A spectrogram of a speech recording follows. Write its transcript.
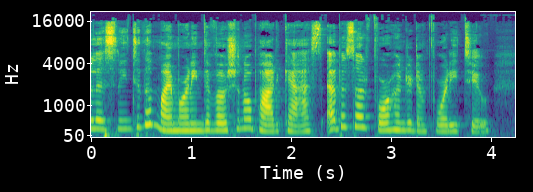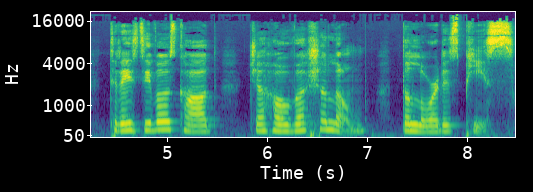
listening to the My Morning Devotional Podcast, episode 442. Today's Devo is called Jehovah Shalom, the Lord is Peace.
